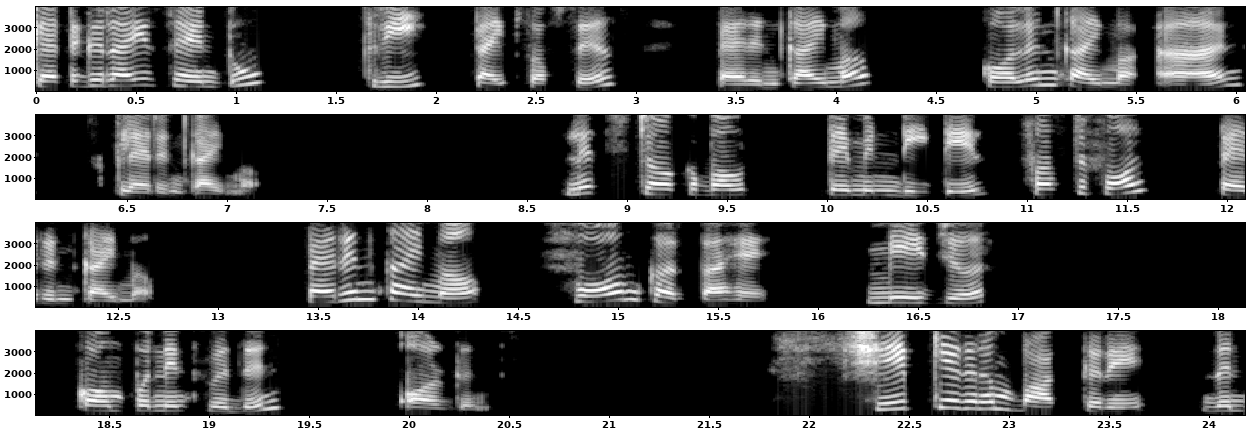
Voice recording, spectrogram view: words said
कैटेगराइज्ड है into three types of cells parenchyma collenchyma and sclerenchyma let's talk about them in detail first of all parenchyma parenchyma form करता है major component within organs shape की अगर हम बात करें then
